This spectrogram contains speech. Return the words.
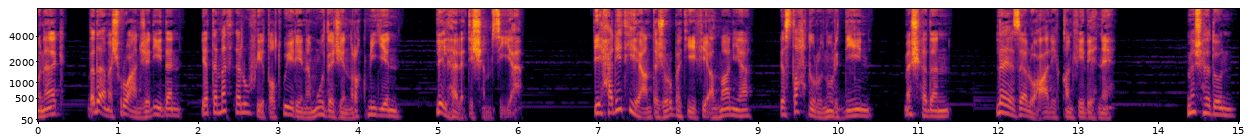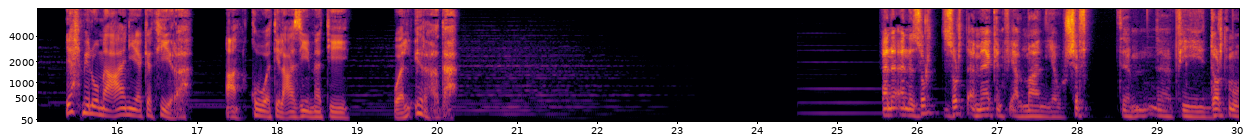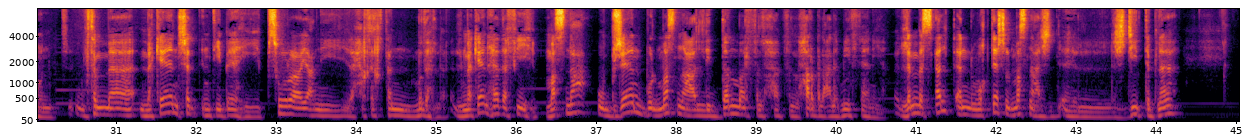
هناك بدأ مشروعا جديدا يتمثل في تطوير نموذج رقمي للهالة الشمسية. في حديثه عن تجربته في ألمانيا يستحضر نور الدين مشهدا لا يزال عالقا في ذهنه. مشهد يحمل معاني كثيرة عن قوة العزيمة والإرادة. أنا أنا زرت زرت أماكن في ألمانيا وشفت في دورتموند وثم مكان شد انتباهي بصورة يعني حقيقة مذهلة، المكان هذا فيه مصنع وبجانبه المصنع اللي تدمر في الحرب العالمية الثانية، لما سألت انه وقتاش المصنع الجديد تبناه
